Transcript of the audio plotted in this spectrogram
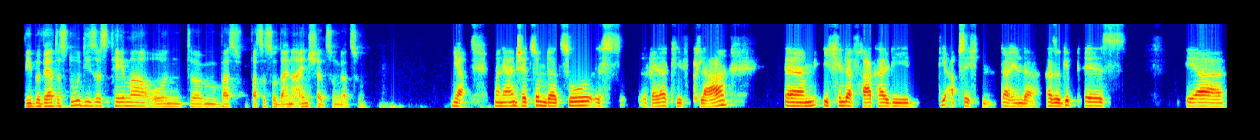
Wie bewertest du dieses Thema und ähm, was, was ist so deine Einschätzung dazu? Ja, meine Einschätzung dazu ist relativ klar. Ähm, ich hinterfrage halt die, die Absichten dahinter. Also gibt es eher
